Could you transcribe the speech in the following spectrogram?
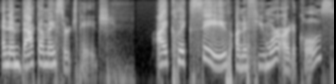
and am back on my search page. I click Save on a few more articles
